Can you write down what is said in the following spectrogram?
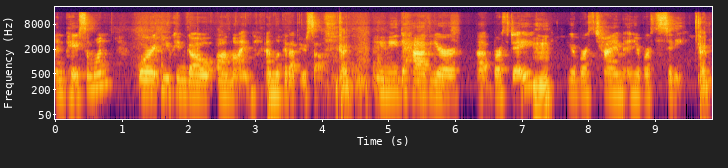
and pay someone, or you can go online and look it up yourself. Okay. You need to have your uh, birthday, Mhm. your birth time, and your birth city. Okay.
